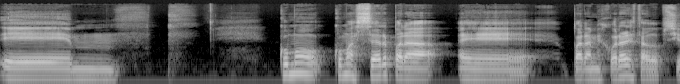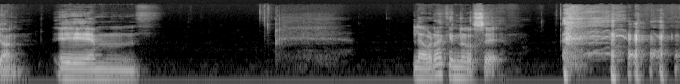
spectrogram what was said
em, ¿cómo, ¿cómo, hacer para, eh, para mejorar esta adopción? Em, la verdad que no lo sé.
